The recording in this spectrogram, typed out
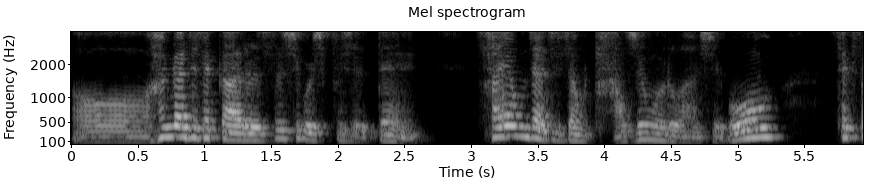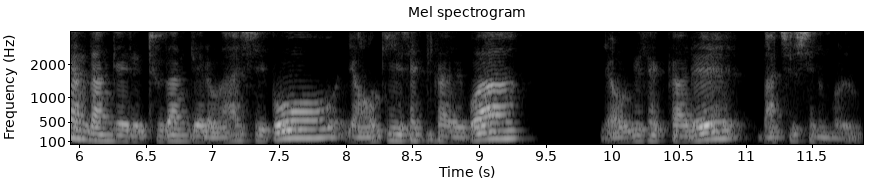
어, 한 가지 색깔을 쓰시고 싶으실 때 사용자 지정 다중으로 하시고 색상 단계를 두 단계로 하시고 여기 색깔과 여기 색깔을 맞추시는 걸로.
